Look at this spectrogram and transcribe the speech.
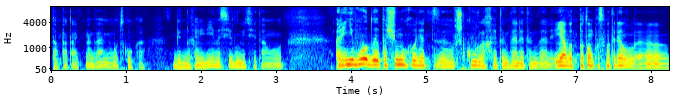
топотать ногами, вот сколько бедных оленей насилуете, там вот. Оленеводы почему ходят в шкурах и так далее, и так далее. Я вот потом посмотрел, э,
